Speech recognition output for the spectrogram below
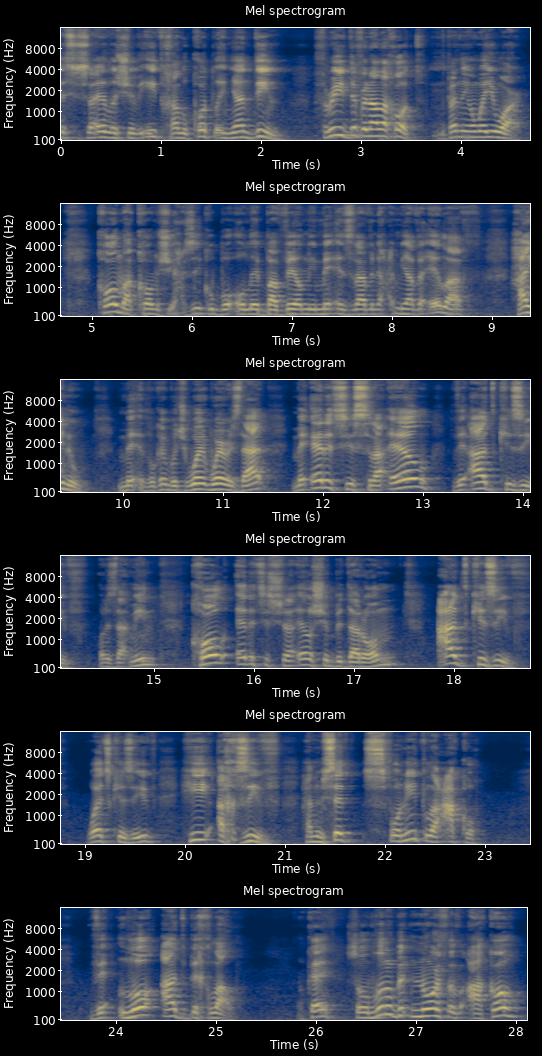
Israel Chalukot Le'inyan Din. Three different halachot, depending on where you are. Kol makom shichziku bo ole bavel mi me'ezra v'nehemiah ve'elach Hainu. Okay, which where, where is that? Me'eretz Yisrael ve'ad Kiziv. What does that mean? Kol eretz Yisrael shebedarom עד כזיב. What's כזיב? היא אכזיב, הנמצאת צפונית לעכו, ולא עד בכלל. Okay? So a little bit north of Akko,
